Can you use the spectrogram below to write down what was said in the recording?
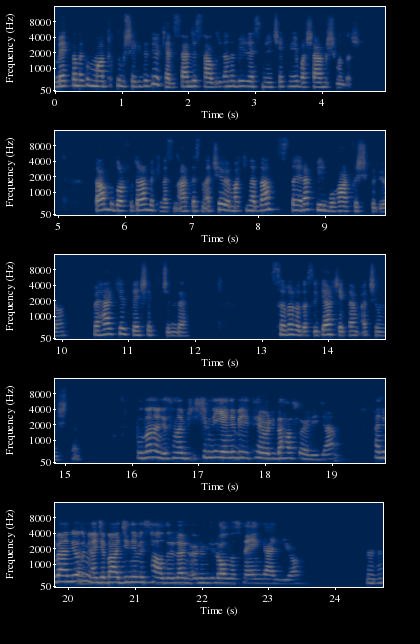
McGonagall mantıklı bir şekilde diyor ki hani sence saldırganın bir resmini çekmeyi başarmış mıdır? Dumbledore fotoğraf makinesinin arkasını açıyor ve makineden tıslayarak bir buhar fışkırıyor. Ve herkes dehşet içinde. Sırlar odası gerçekten açılmıştı. Bundan önce sana şimdi yeni bir teori daha söyleyeceğim. Hani ben diyordum evet. ya acaba cini mi saldırıların ölümcül olmasını engelliyor? Hı hı.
